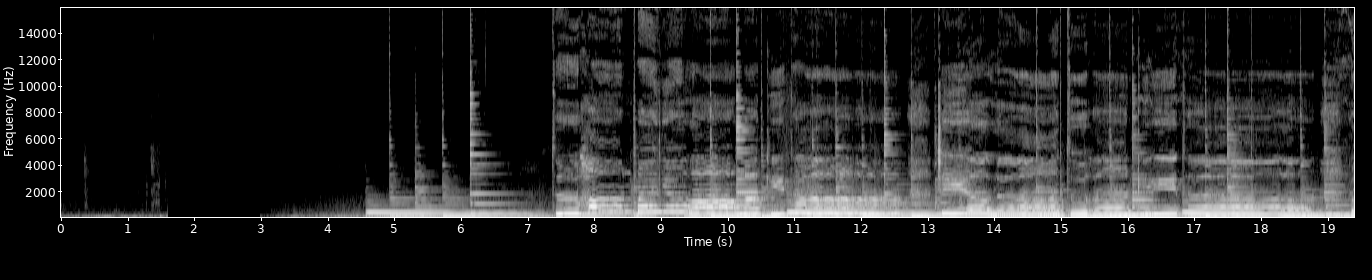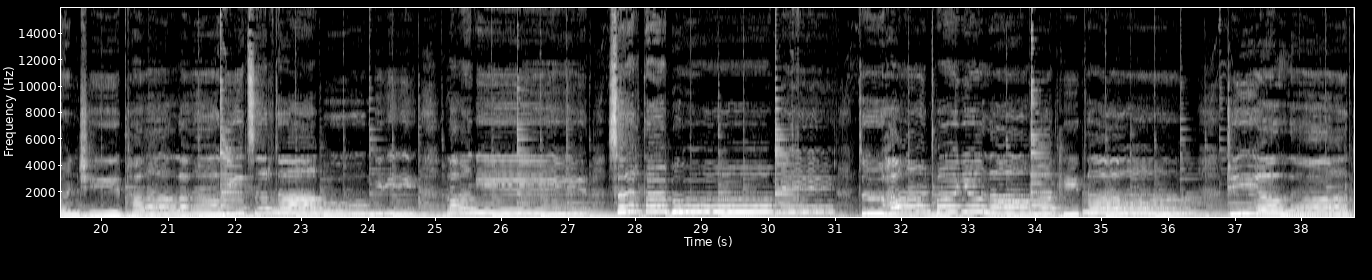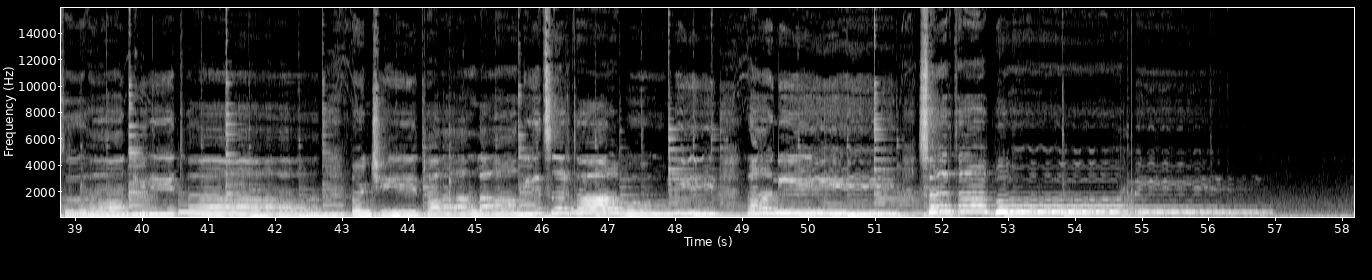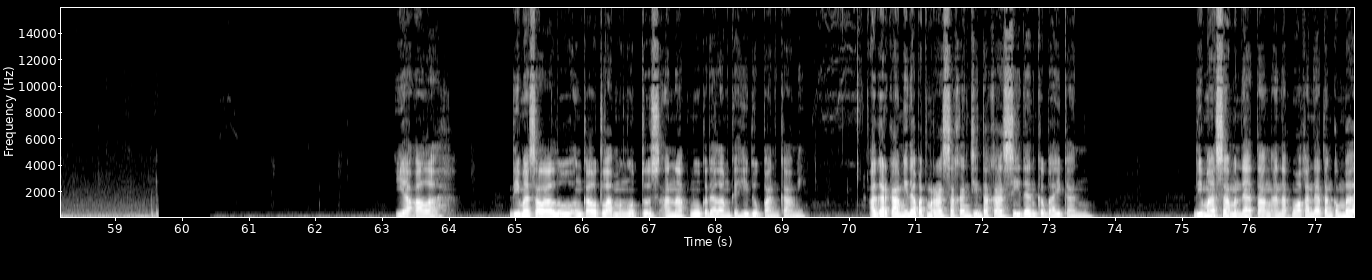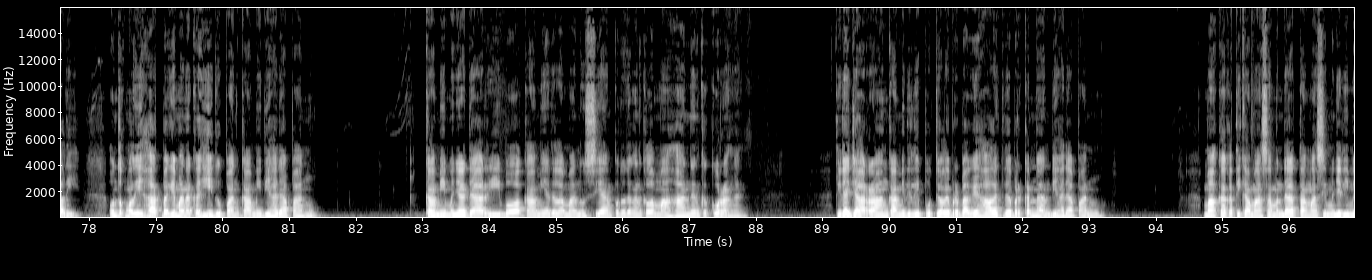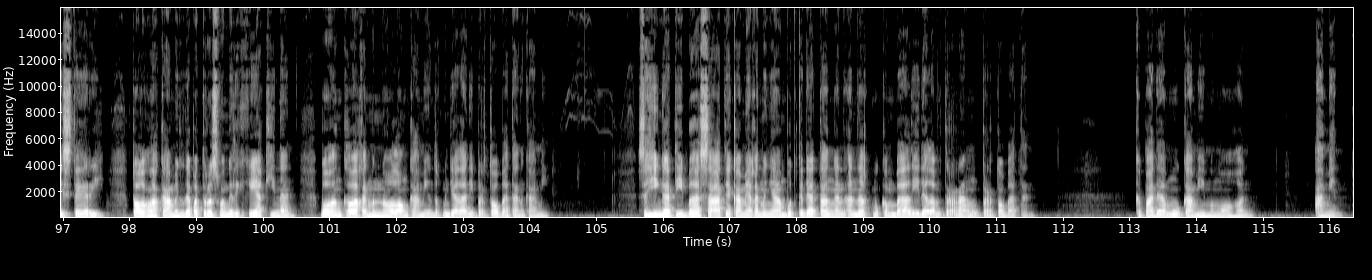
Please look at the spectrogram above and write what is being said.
Ya Allah, di masa lalu Engkau telah mengutus anakmu ke dalam kehidupan kami, agar kami dapat merasakan cinta kasih dan kebaikanmu. Di masa mendatang, anakmu akan datang kembali untuk melihat bagaimana kehidupan kami di hadapanmu. Kami menyadari bahwa kami adalah manusia yang penuh dengan kelemahan dan kekurangan. Tidak jarang kami diliputi oleh berbagai hal yang tidak berkenan di hadapanmu. Maka ketika masa mendatang masih menjadi misteri, tolonglah kami untuk dapat terus memiliki keyakinan bahwa Engkau akan menolong kami untuk menjalani pertobatan kami sehingga tiba saatnya kami akan menyambut kedatangan anakmu kembali dalam terang pertobatan. Kepadamu kami memohon. Amin.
